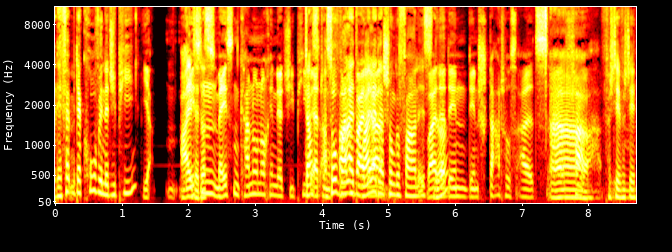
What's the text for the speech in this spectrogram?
Der fährt mit der Kurve in der GP. Ja. Alter, Mason, das- Mason kann nur noch in der GP Das, ach so, fahren, weil, er, weil, er er da schon gefahren ist. weil ne? er den, den Status als äh, ah, Fahrer hat. Verstehe, verstehe.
